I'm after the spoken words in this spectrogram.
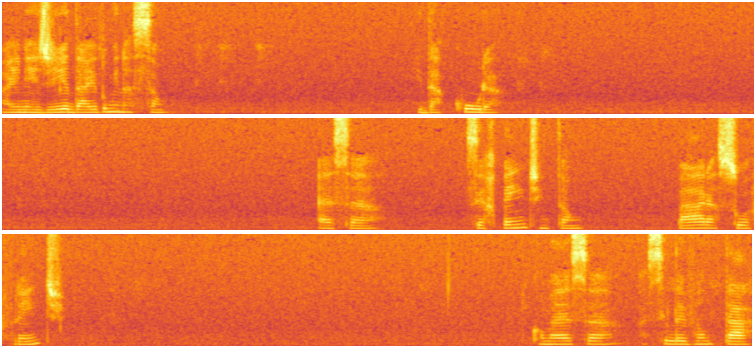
A energia da iluminação e da cura. Essa serpente, então, para a sua frente. Começa a se levantar.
